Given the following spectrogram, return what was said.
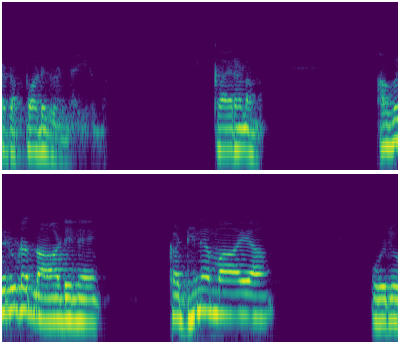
കടപ്പാടുകളുണ്ടായിരുന്നു കാരണം അവരുടെ നാടിനെ കഠിനമായ ഒരു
